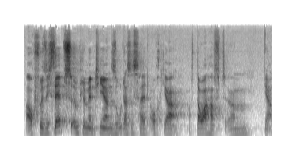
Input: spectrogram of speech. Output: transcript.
auch für sich selbst zu implementieren, so dass es halt auch ja dauerhaft ähm, ja,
